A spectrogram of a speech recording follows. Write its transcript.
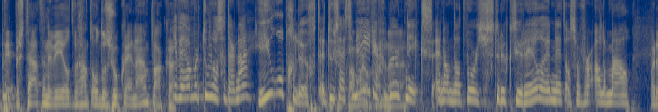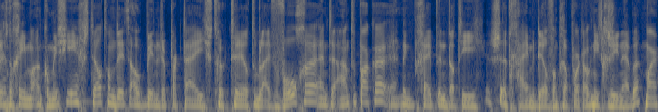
Dit bestaat in de wereld, we gaan het onderzoeken en aanpakken. Jawel, maar toen was het daarna heel opgelucht. En toen zei ze: er nee, er gebeurt eh, niks. En dan dat woordje structureel, hè, net alsof er allemaal. Maar er is nog iemand een commissie ingesteld om dit ook binnen de partij structureel te blijven volgen en te aan te pakken. En ik begreep dat die het geheime deel van het rapport ook niet gezien hebben. Maar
